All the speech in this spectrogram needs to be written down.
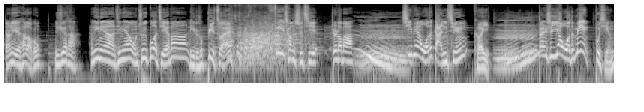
张丽丽她老公约她，丽丽啊，今天我们出去过节吧。丽丽说闭嘴，非常时期，知道吧？嗯，欺骗我的感情可以。但是要我的命不行。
